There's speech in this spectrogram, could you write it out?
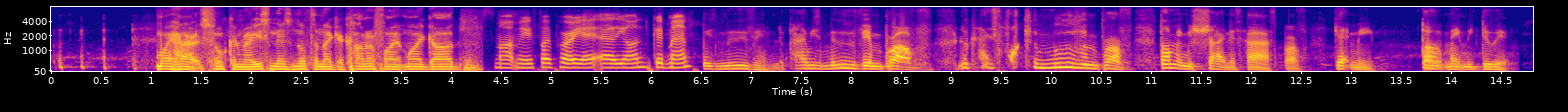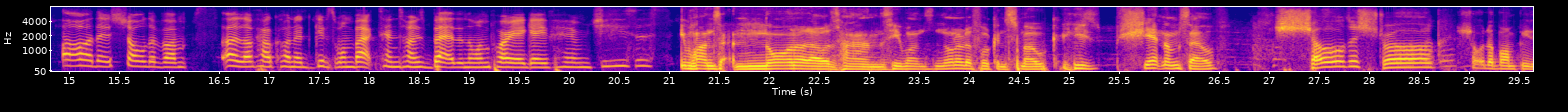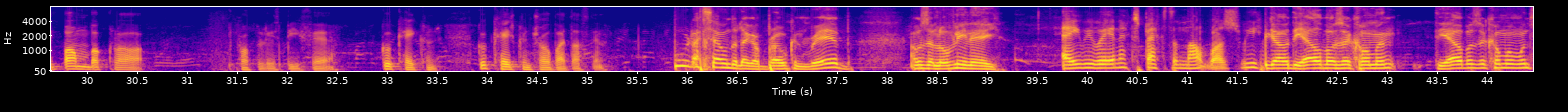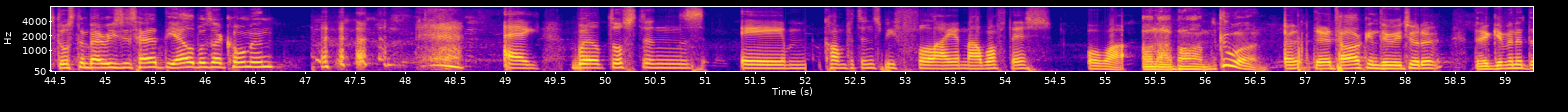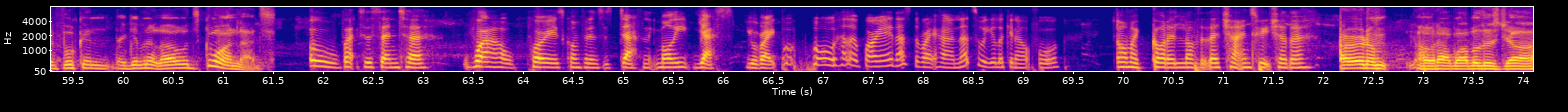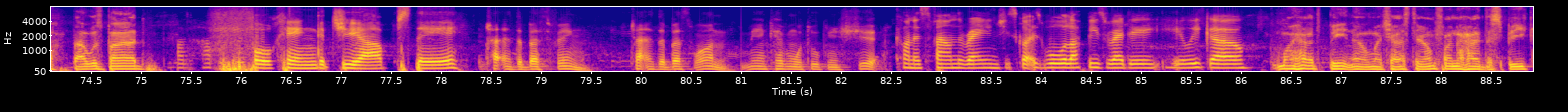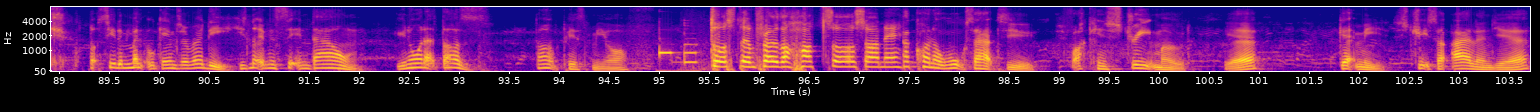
My heart's fucking racing. There's nothing like a Conor fight. My God. Smart move by Poirier early on. Good man. He's moving. Look how he's moving, bruv. Look how he's fucking moving, bruv. Don't make me shout in his house, bruv. Get me. Don't make me do it. Oh, those shoulder bumps. I love how Conor gives one back 10 times better than the one Poirier gave him. Jesus. He wants none of those hands. He wants none of the fucking smoke. He's shitting himself. Shoulder stroke. Shoulder bump his bumper clock. Properly, let's be fair. Good case, con- good case control by Dustin. Ooh, that sounded like a broken rib. That was a lovely knee. Hey, we weren't expecting that, was we? Here we go. The elbows are coming. The elbows are coming once Dustin buries his head. The elbows are coming. Hey, will Dustin's um, confidence be flying now off this, or what? Oh, that bomb. Go on. Uh, they're talking to each other. They're giving it the fucking. They're giving it loads. Go on, lads. Oh, back to the centre. Wow, Poirier's confidence is definitely. Molly, yes, you're right. Oh, oh, hello, Poirier. That's the right hand. That's what you're looking out for. Oh my god, I love that they're chatting to each other. I heard him. Oh, that wobbled his jaw. That was bad. Fucking jabs there. Chat is the best thing. Chat is the best one. Me and Kevin were talking shit. Conor's found the range. He's got his wall up. He's ready. Here we go. My heart's beating out of my chest here. I'm finding it hard to speak. Not see the mental games already. He's not even sitting down. You know what that does? Don't piss me off. Dustin, throw the hot sauce on it. How Conor walks out to you? Fucking street mode. Yeah? Get me. Streets of Ireland, yeah?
